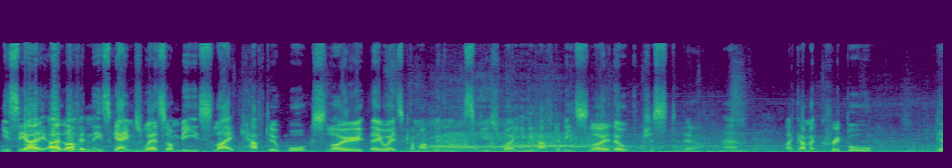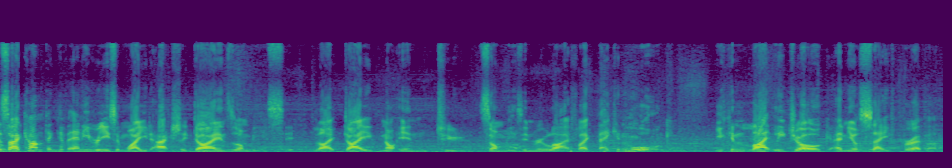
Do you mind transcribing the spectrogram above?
You see, I, I love in these games where zombies, like, have to walk slow. They always come up with an excuse why you have to be slow. They'll just, oh man. Like, I'm a cripple. Because I can't think of any reason why you'd actually die in zombies. Like, die, not in, two zombies in real life. Like, they can hmm. walk. You can lightly jog and you're safe forever.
